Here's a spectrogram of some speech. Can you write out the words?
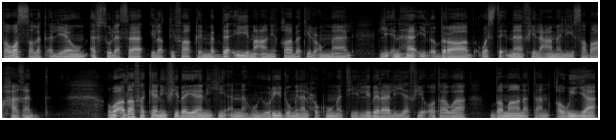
توصلت اليوم الثلاثاء إلى اتفاق مبدئي مع نقابة العمال لإنهاء الإضراب واستئناف العمل صباح غد. وأضاف كيني في بيانه أنه يريد من الحكومة الليبرالية في أوتاوا ضمانة قوية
